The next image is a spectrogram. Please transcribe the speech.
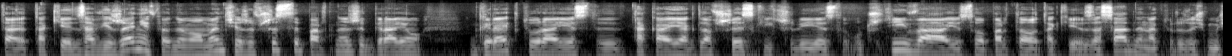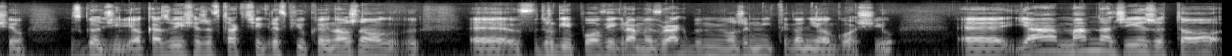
ta, takie zawierzenie w pewnym momencie, że wszyscy partnerzy grają grę, która jest y, taka jak dla wszystkich, czyli jest uczciwa, jest oparta o takie zasady, na które żeśmy się zgodzili. Okazuje się, że w trakcie gry w piłkę nożną y, e, w drugiej połowie gramy w rugby, mimo że nikt tego nie ogłosił. E, Ja mam nadzieję, że to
